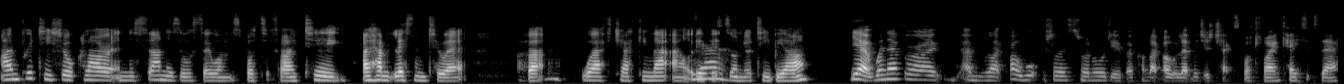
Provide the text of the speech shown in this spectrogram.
I'm pretty sure Clara and the Sun is also on Spotify too. I haven't listened to it, But- worth checking that out Yeah. if it's on your TBR. yeah, whenever I am like, oh, what should I listen to an audiobook? I'm like, oh, well, let me just check Spotify in case it's there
